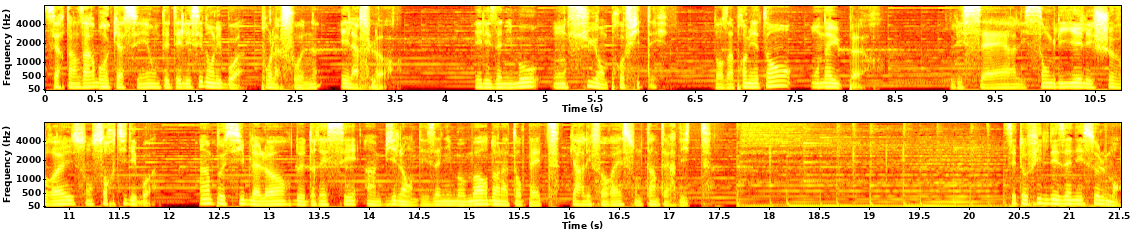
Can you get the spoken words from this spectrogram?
Certains arbres cassés ont été laissés dans les bois pour la faune et la flore. Et les animaux ont su en profiter. Dans un premier temps, on a eu peur. Les cerfs, les sangliers, les chevreuils sont sortis des bois. Impossible alors de dresser un bilan des animaux morts dans la tempête, car les forêts sont interdites. C'est au fil des années seulement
